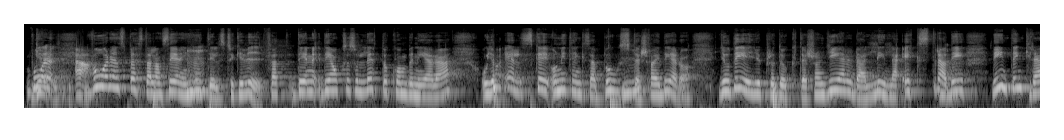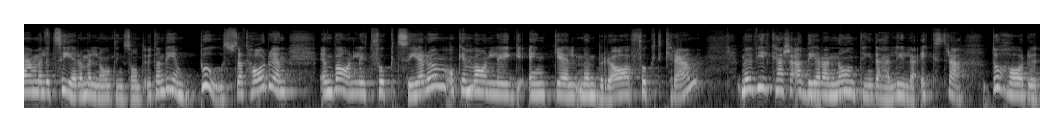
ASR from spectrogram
Vår. Ja. Vårens bästa lansering hittills tycker vi. För att det är, det är också så lätt att kombinera. Och jag älskar ju, och ni tänker så här, boosters, vad är det då? Jo, det är ju produkter som ger det där lilla extra. Det, är, det är inte en kräm eller ett serum eller någonting sånt, utan det är en boost. Så att har du en, en vanligt fuktserum och en vanlig enkel men bra fuktkräm, men vill kanske addera någonting, det här lilla extra, då har du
